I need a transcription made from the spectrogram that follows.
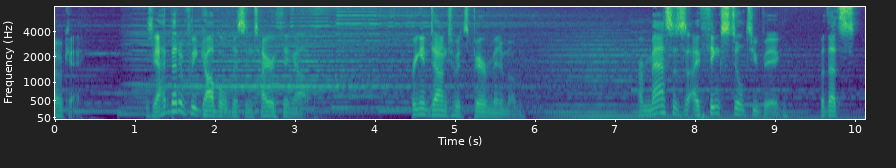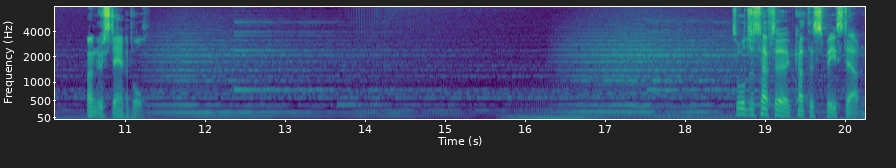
Okay. See, I bet if we gobble this entire thing up, bring it down to its bare minimum. Our mass is, I think, still too big, but that's understandable. So we'll just have to cut this space down.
